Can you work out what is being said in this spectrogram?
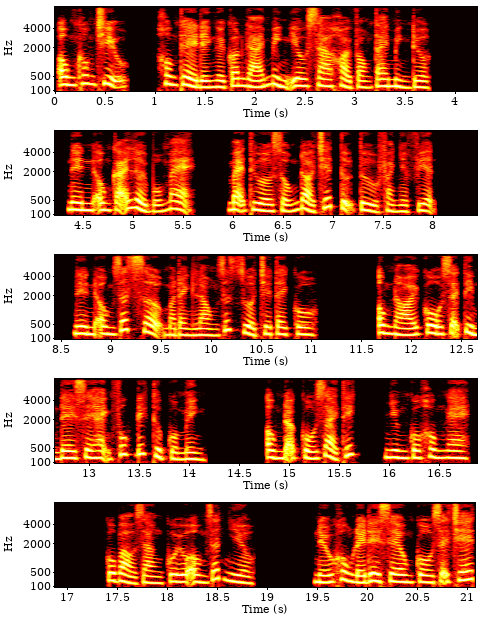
Ông không chịu, không thể để người con gái mình yêu xa khỏi vòng tay mình được. Nên ông cãi lời bố mẹ mẹ thừa sống đòi chết tự tử phải nhập viện. Nên ông rất sợ mà đành lòng rất ruột chia tay cô ông nói cô sẽ tìm dc hạnh phúc đích thực của mình. Ông đã cố giải thích, nhưng cô không nghe. Cô bảo rằng cô yêu ông rất nhiều. Nếu không lấy dc ông cô sẽ chết.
